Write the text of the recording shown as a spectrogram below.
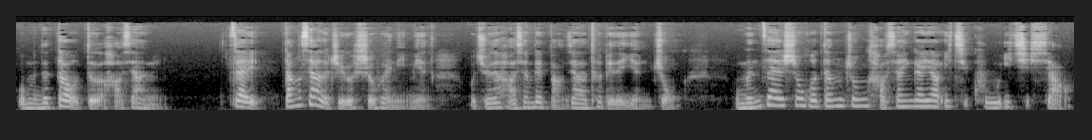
我们的道德好像在当下的这个社会里面，我觉得好像被绑架的特别的严重。我们在生活当中好像应该要一起哭，一起笑。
